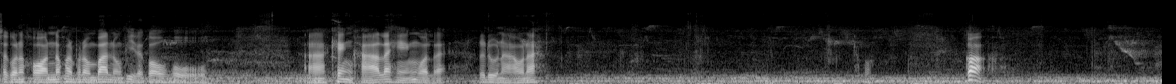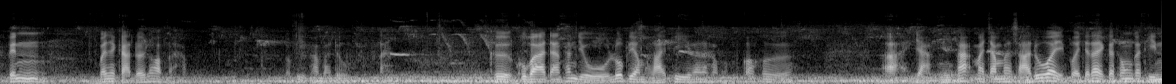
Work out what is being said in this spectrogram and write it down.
สกลนครนครพนมบ้านหลวงพี่แล้วก็โอ้โหแข้งขาและแหงหมดแหละฤดูหนาวนะ ก็เป็นบรรยากาศโดยรอบนะครับหลวงพี่พามาดูนะคือครูบาอาจารย์ท่านอยู่รูปเดียวมาหลายปีแล้วนะครับผมก็คืออ่าอยากมีพระมาจำพรรษาด้วยเผื่อจะได้กระทงกระถิน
